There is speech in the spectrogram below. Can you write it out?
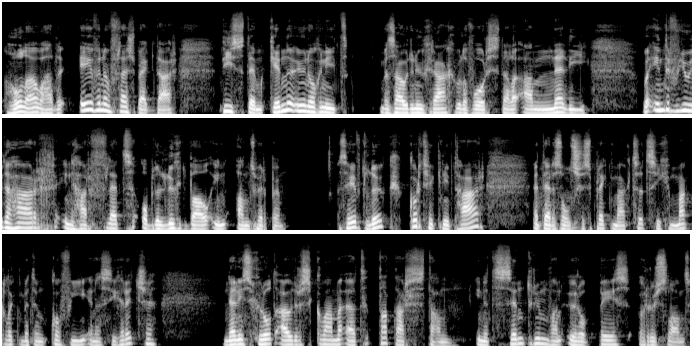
Hola, we hadden even een flashback daar. Die stem kende u nog niet. We zouden u graag willen voorstellen aan Nelly. We interviewden haar in haar flat op de luchtbal in Antwerpen. Ze heeft leuk, kort geknipt haar en tijdens ons gesprek maakt ze het zich gemakkelijk met een koffie en een sigaretje. Nelly's grootouders kwamen uit Tatarstan, in het centrum van Europees Rusland.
